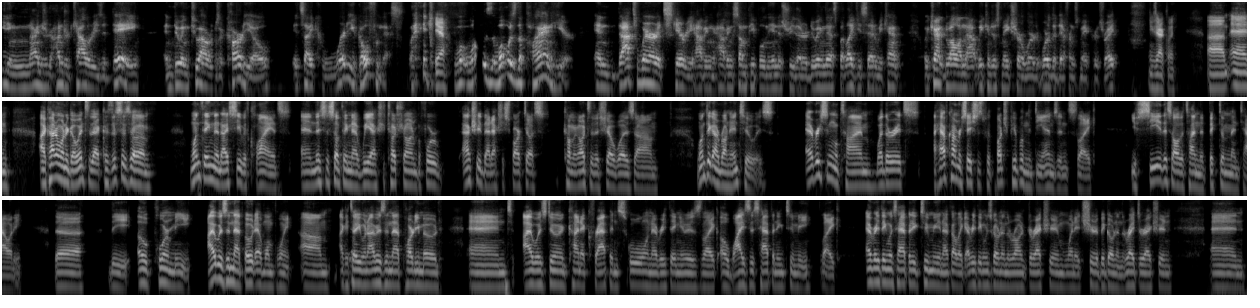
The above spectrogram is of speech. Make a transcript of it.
eating 900 calories a day and doing two hours of cardio it's like where do you go from this? Like yeah. what, what was the, what was the plan here? And that's where it's scary having having some people in the industry that are doing this. But like you said we can't we can't dwell on that we can just make sure we're we're the difference makers right Exactly. Um, and I kind of want to go into that because this is um, one thing that I see with clients, and this is something that we actually touched on before. Actually, that actually sparked us coming onto the show was um, one thing I run into is every single time, whether it's I have conversations with a bunch of people in the DMs, and it's like, you see this all the time the victim mentality the the oh poor me i was in that boat at one point. Um i can tell you when i was in that party mode and i was doing kind of crap in school and everything it was like oh why is this happening to me? Like everything was happening to me and i felt like everything was going in the wrong direction when it should have been going in the right direction. And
